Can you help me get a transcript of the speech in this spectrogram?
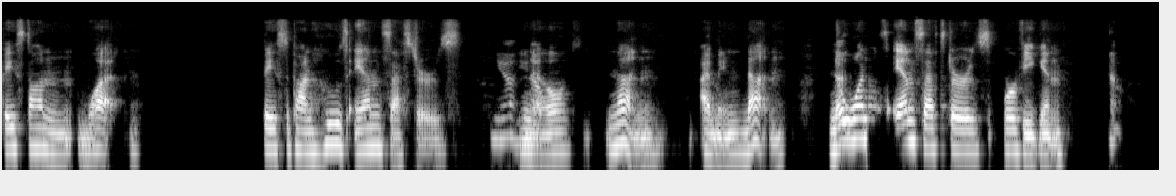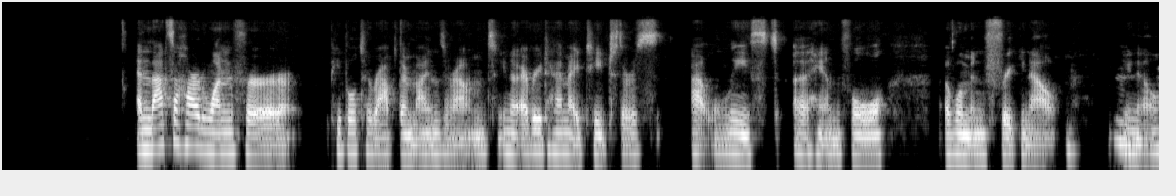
based on what? Based upon whose ancestors? Yeah. You no. know, none. I mean, none. No none. one's ancestors were vegan. No. And that's a hard one for people to wrap their minds around. You know, every time I teach, there's at least a handful of women freaking out, mm-hmm. you know.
